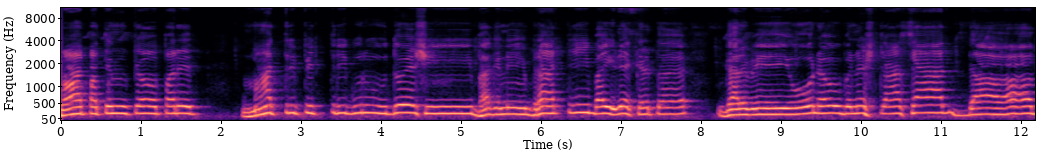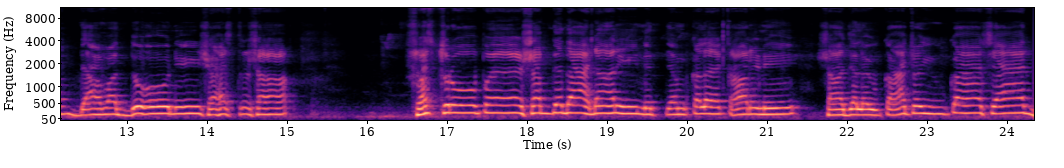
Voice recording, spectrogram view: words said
स्वापतिम च परित मातृपितृगुरु द्वेषी भगनी भ्रातृ वैरकृत गर्भे यो नौ विनिष्ठा सहस्रशा स्वस्थरूप शब्ददा नारी नित्यम कलकारिणी सा जलौका च युका स्याद्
